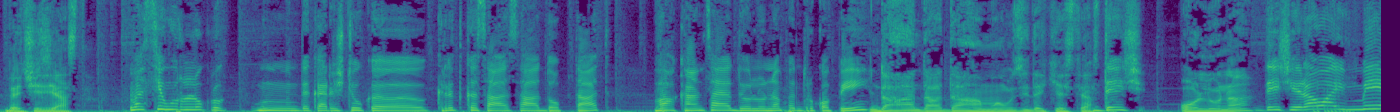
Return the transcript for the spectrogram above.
decizia asta. Mai singurul lucru m, de care știu că cred că s-a, s-a adoptat, vacanța aia de o lună pentru copii. Da, da, da, am auzit de chestia asta. Deci, O lună? deci erau ai mei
